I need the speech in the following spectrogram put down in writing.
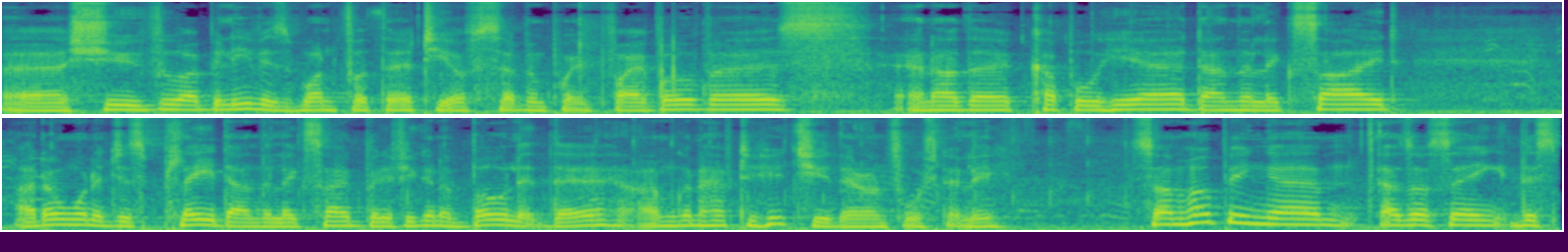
Uh, Shuvu I believe is 1 for 30 of 7.5 overs. Another couple here down the leg side I don't want to just play down the leg side, but if you're going to bowl it there, I'm going to have to hit you there, unfortunately. So I'm hoping, um, as I was saying, this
